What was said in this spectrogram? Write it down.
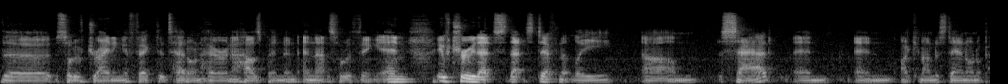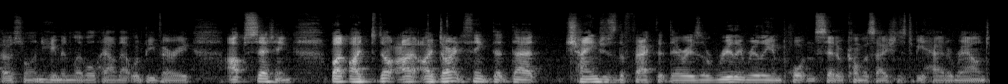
the sort of draining effect it's had on her and her husband and, and that sort of thing. And if true, that's that's definitely um, sad and and I can understand on a personal and human level how that would be very upsetting. But I, do, I, I don't think that that changes the fact that there is a really, really important set of conversations to be had around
